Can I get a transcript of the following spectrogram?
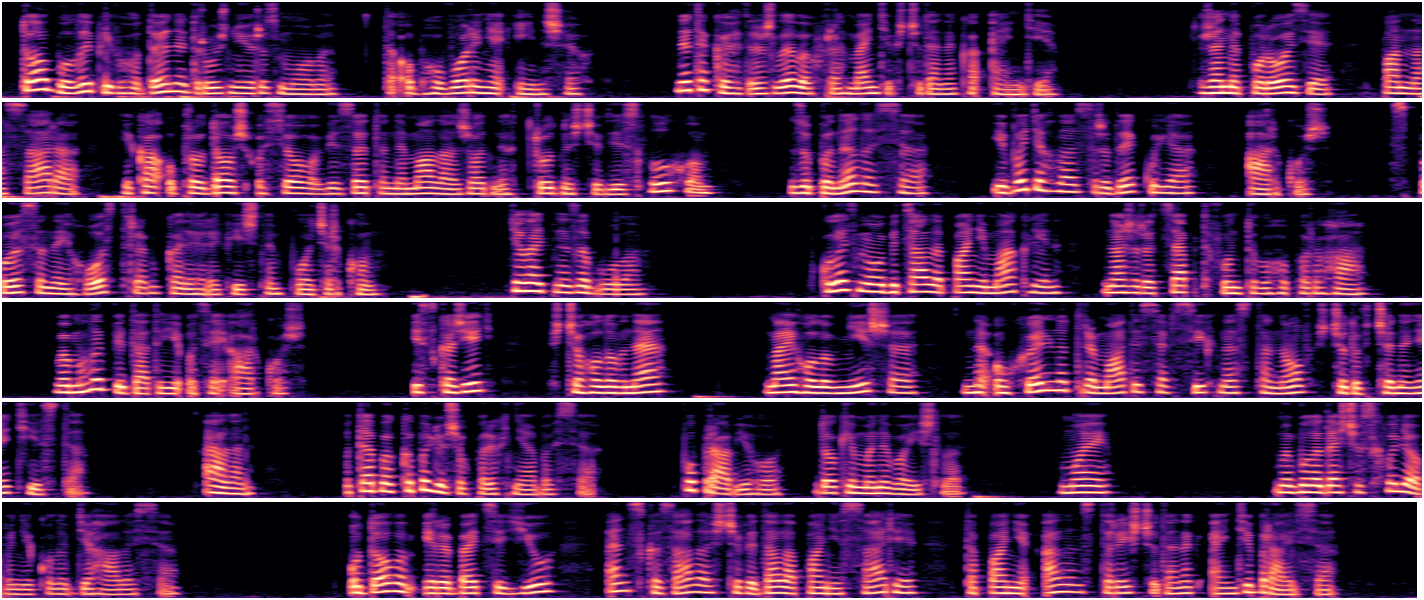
То були півгодини дружньої розмови та обговорення інших, не таких дражливих фрагментів щоденника Енді. Вже на порозі панна Сара, яка упродовж усього візиту не мала жодних труднощів зі слухом, зупинилася і витягла з редикуля аркуш, списаний гострим каліграфічним почерком. Я ледь не забула. Колись ми обіцяли пані Маклін наш рецепт фунтового порога. Ви могли б віддати їй оцей аркуш? І скажіть, що головне, найголовніше неухильно триматися всіх настанов щодо вчинення тіста. Елен, у тебе капелюшок перехнябився. Поправ його, доки ми не вийшли. Ми Ми були дещо схвильовані, коли вдягалися. Удовам і ребеці Д'ю Ен сказала, що віддала пані Сарі та пані Елен старий щоденник Енді Брайса,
